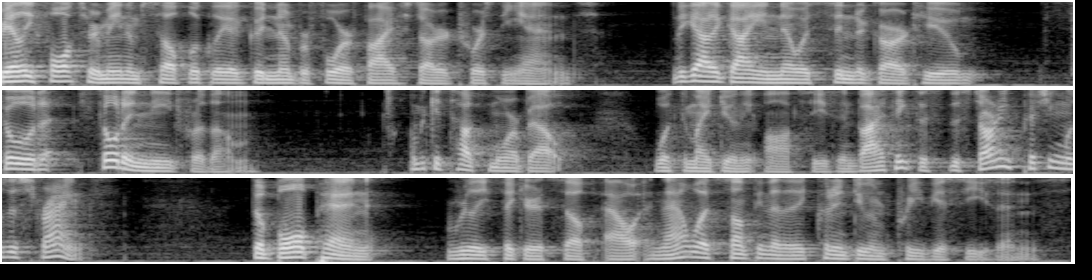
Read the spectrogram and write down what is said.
Bailey Falter made himself look like a good number four or five starter towards the end. They got a guy in Noah Syndergaard who filled filled a need for them. And we could talk more about what they might do in the offseason, but I think this, the starting pitching was a strength. The bullpen really figured itself out, and that was something that they couldn't do in previous seasons.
